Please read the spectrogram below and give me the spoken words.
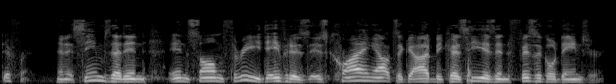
different. And it seems that in, in Psalm 3, David is, is crying out to God because he is in physical danger.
